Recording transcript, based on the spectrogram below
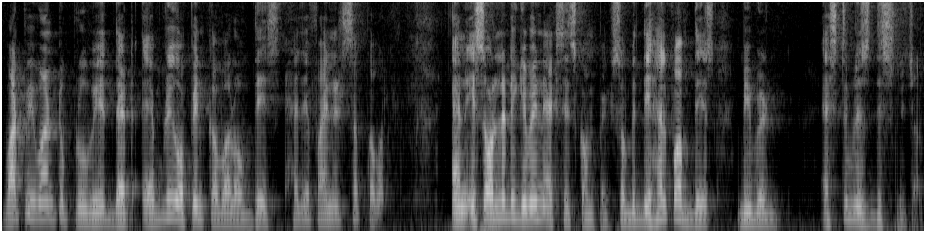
what we want to prove is that every open cover of this has a finite subcover and it is already given x is compact. So, with the help of this we will establish this result.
